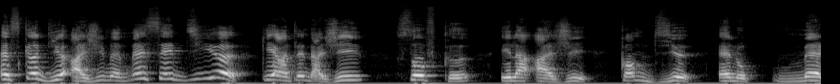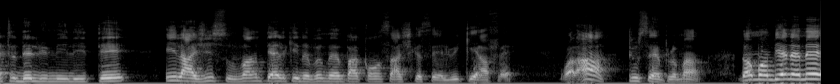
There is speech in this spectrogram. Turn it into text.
est-ce que Dieu agit même? Mais c'est Dieu qui est en train d'agir, sauf que il a agi comme Dieu est le maître de l'humilité. Il agit souvent tel qu'il ne veut même pas qu'on sache que c'est lui qui a fait. Voilà, tout simplement. Donc mon bien-aimé,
